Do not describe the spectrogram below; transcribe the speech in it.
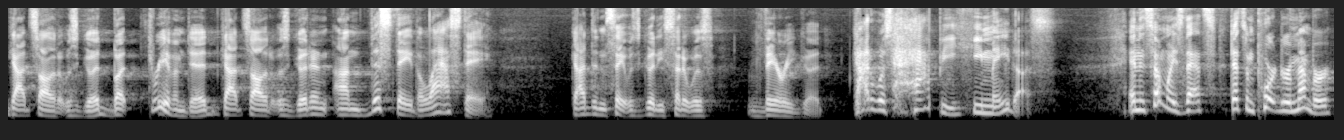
God saw that it was good, but three of them did. God saw that it was good. And on this day, the last day, God didn't say it was good, He said it was very good. God was happy He made us. And in some ways, that's, that's important to remember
